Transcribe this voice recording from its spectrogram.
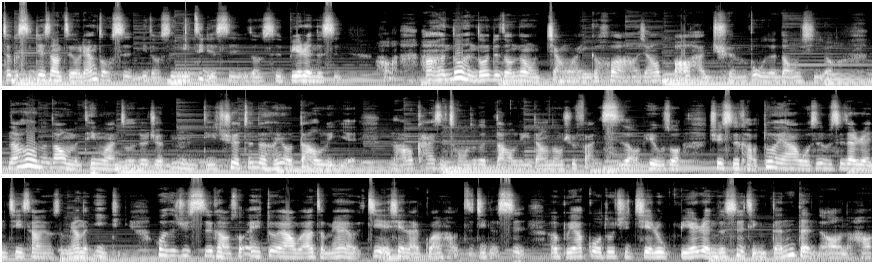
这个世界上只有两种事，一种是你自己的事，一种是别人的事。好，好，很多很多这种那种讲完一个话，好像要包含全部的东西哦。然后呢，当我们听完之后，就觉得，嗯，的确真的很有道理耶。然后开始从这个道理当中去反思哦，譬如说去思考，对啊，我是不是在人际上有什么样的议题，或者去思考说，哎，对啊，我要怎么样有界限来管好自己的事，而不要过度去介入别人的事情等等的哦。然后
